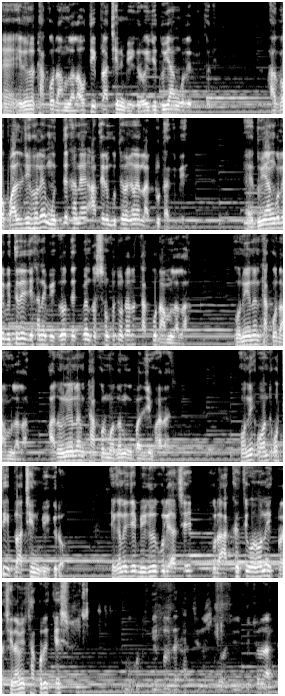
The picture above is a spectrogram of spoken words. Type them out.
হ্যাঁ এই হলো ঠাকুর রামলালা অতি প্রাচীন বিগ্রহ এই যে দুই আঙ্গুলের ভিতরে। আর গোপালজি হলে মধ্যেখানে হাতের মধ্যেখানে লাড্ডু থাকবে। হ্যাঁ, দুই আঙ্গুলের ভিতরে যেখানে বিগ্রহ দেখবেন দর্শন করছেন ওটা হলো ঠাকুর রামলালা। উনি হলেন ঠাকুর রামলালা আর উনি হলেন ঠাকুর মদন গোপালজি মহারাজ। উনি অতি প্রাচীন বিগ্রহ। এখানে যে বিগ্রহগুলি আছে ওগুলো আকৃতি অনেক প্রাচীন। আমি ঠাকুরের কেশ সুন্দর জিনিস,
